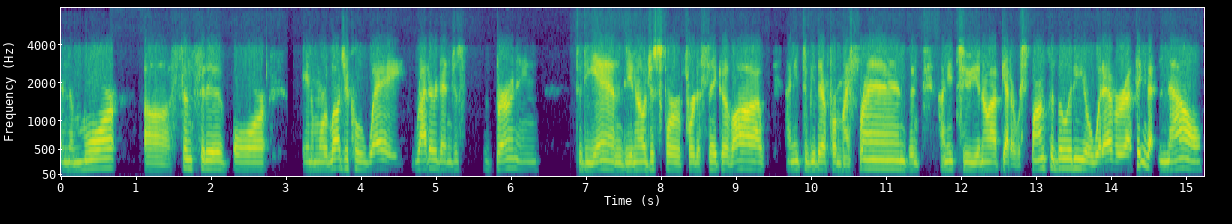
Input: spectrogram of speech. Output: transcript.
in a more uh, sensitive or in a more logical way rather than just burning to the end, you know, just for, for the sake of, ah, I need to be there for my friends and I need to, you know, I've got a responsibility or whatever. I think that now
